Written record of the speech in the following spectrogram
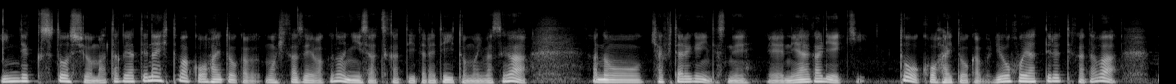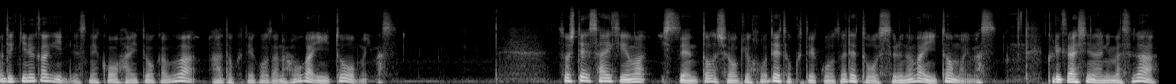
インデックス投資を全くやってない人は高配当株、も非課税枠の NISA 使っていただいていいと思いますが、あの、キャピタルゲインですね、値上がり益と高配当株、両方やってるって方は、できる限りですね、高配当株は特定口座の方がいいと思います。そして債券は必然と消去法で特定口座で投資するのがいいと思います。繰り返しになりますが、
